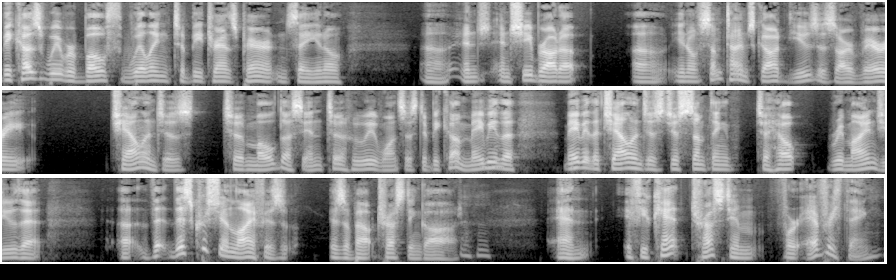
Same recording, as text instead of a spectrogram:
because we were both willing to be transparent and say, you know, uh, and and she brought up, uh, you know, sometimes God uses our very challenges to mold us into who He wants us to become. Maybe the maybe the challenge is just something to help remind you that uh, th- this Christian life is is about trusting God, and if you can't trust Him for everything,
